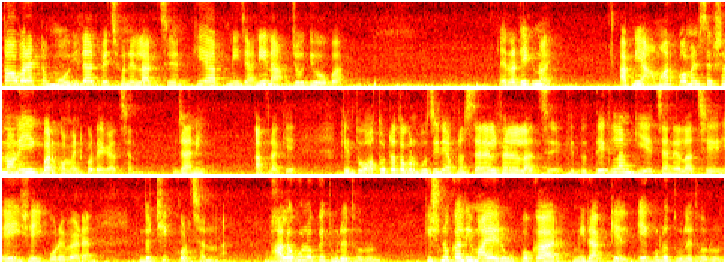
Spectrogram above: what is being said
তাও আবার একটা মহিলার পেছনে লাগছেন। কে আপনি জানি না, যদিও বা। এটা ঠিক নয়। আপনি আমার কমেন্ট সেকশন অনেকবার কমেন্ট করে গেছেন। জানি আপনাকে। কিন্তু অতটা তখন বুঝিনি আপনার চ্যানেল ফ্যানেল আছে, কিন্তু দেখলাম গিয়ে চ্যানেল আছে, এই সেই করে বেড়ান, কিন্তু ঠিক করছেন না। ভালোগুলোকে তুলে ধরুন, কৃষ্ণকালী মায়ের উপকার মিরাক্কেল এগুলো তুলে ধরুন।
